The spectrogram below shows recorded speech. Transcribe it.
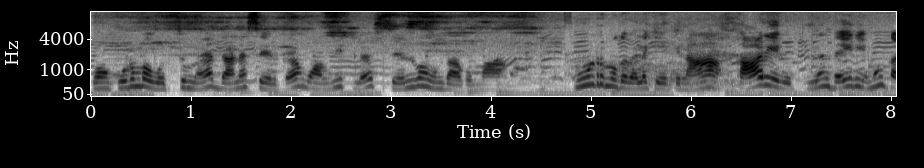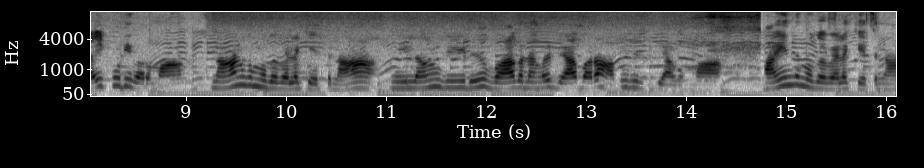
உன் குடும்ப ஒத்துமை தன சேர்க்க உன் வீட்டில் செல்வம் உண்டாகுமா? மூன்று முக விளக்கு ஏத்தினா காரிய வெற்றியும் தைரியமும் கைகூடி வருமா? நான்கு முக விளக்கு ஏத்துனா நிலம் வீடு வாகனங்கள் வியாபாரம் அபிவிருத்தி ஆகுமா ஐந்து முக விளக்கேத்துனா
